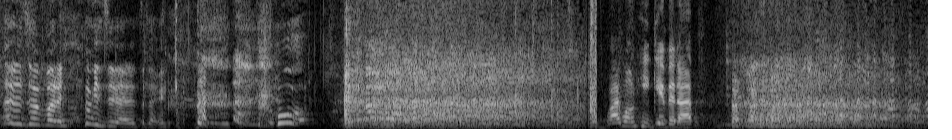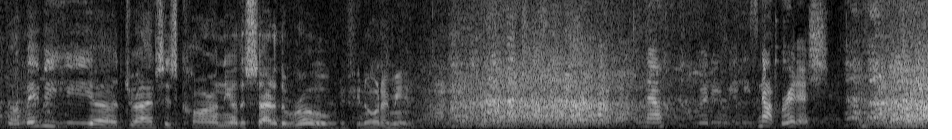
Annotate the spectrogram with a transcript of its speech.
that is so funny. Let me see that in a second. Won't he give it up? Well, maybe he uh, drives his car on the other side of the road, if you know what I mean. No. What do you mean? He's not British.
